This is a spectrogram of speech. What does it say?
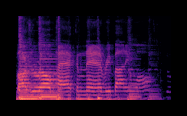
bars are all packed and everybody wants to go.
